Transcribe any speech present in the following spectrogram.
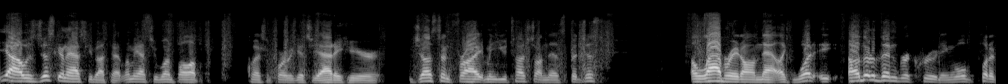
yeah i was just going to ask you about that. Let me ask you one follow-up question before we get you out of here. Justin Frye, i mean you touched on this but just elaborate on that. Like what other than recruiting we'll put a,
